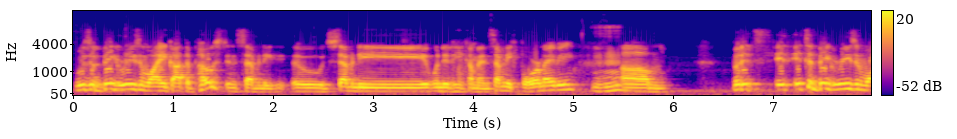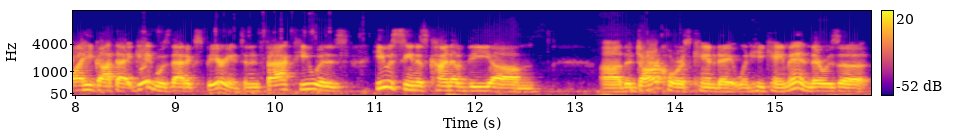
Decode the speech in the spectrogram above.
was a big reason why he got the post in 70, 70 when did he come in 74 maybe mm-hmm. um, but it's it, it's a big reason why he got that gig was that experience and in fact he was he was seen as kind of the um, uh, the dark horse candidate when he came in. There was a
